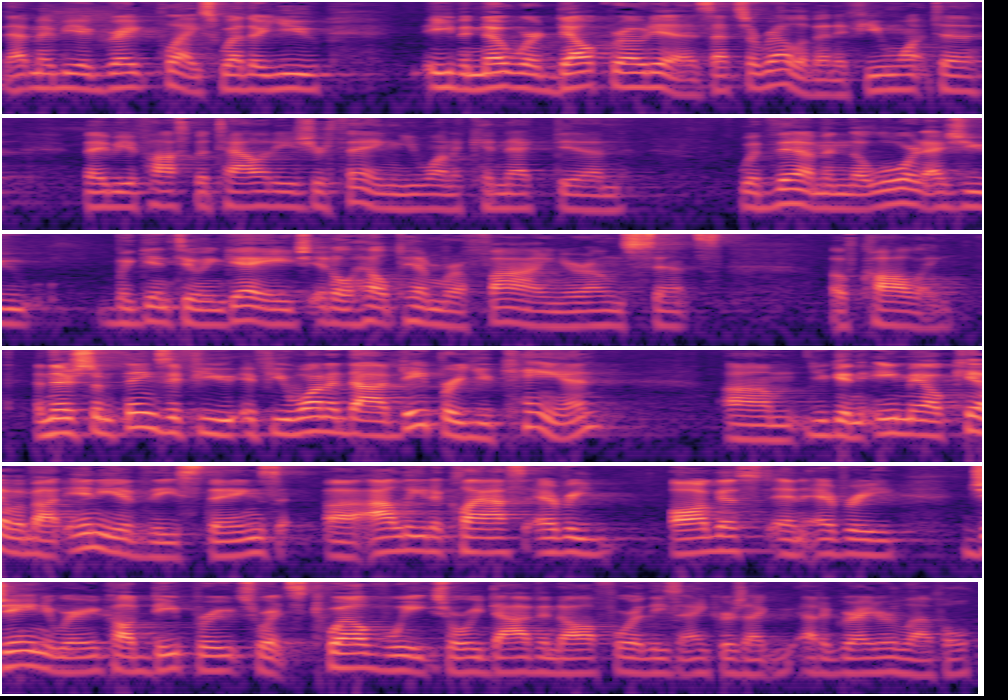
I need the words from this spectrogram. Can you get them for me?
that may be a great place. Whether you even know where Delk Road is, that's irrelevant. If you want to, maybe if hospitality is your thing, you want to connect in with them. And the Lord, as you begin to engage, it'll help Him refine your own sense of calling. And there's some things, if you, if you want to dive deeper, you can. Um, you can email Kim about any of these things. Uh, I lead a class every August and every January called Deep Roots, where it's 12 weeks where we dive into all four of these anchors at, at a greater level,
